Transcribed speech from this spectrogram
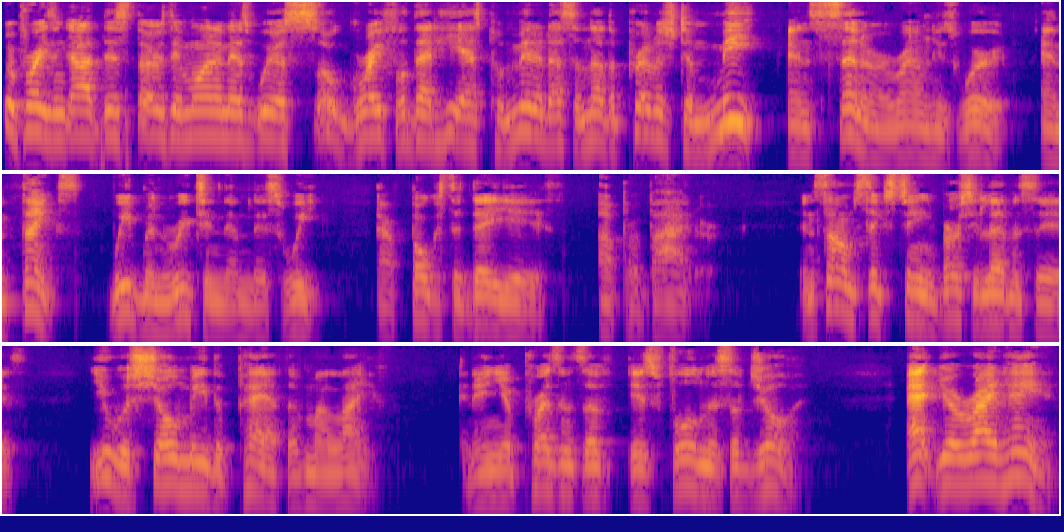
We're praising God this Thursday morning as we are so grateful that He has permitted us another privilege to meet and center around His Word. And thanks, we've been reaching them this week. Our focus today is a provider. In Psalm 16, verse 11 says, You will show me the path of my life, and in your presence of is fullness of joy. At your right hand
